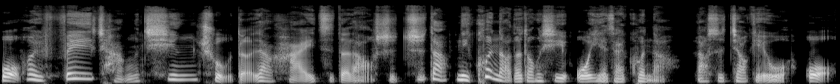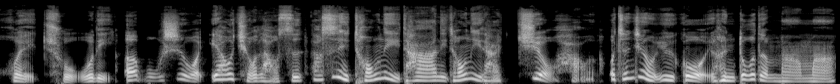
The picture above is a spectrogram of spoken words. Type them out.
我会非常清楚的让孩子的老师知道你困扰的东西我也在困扰。老师交给我，我会处理，而不是我要求老师，老师你同理他，你同理他就好了。我曾经有遇过很多的妈妈，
